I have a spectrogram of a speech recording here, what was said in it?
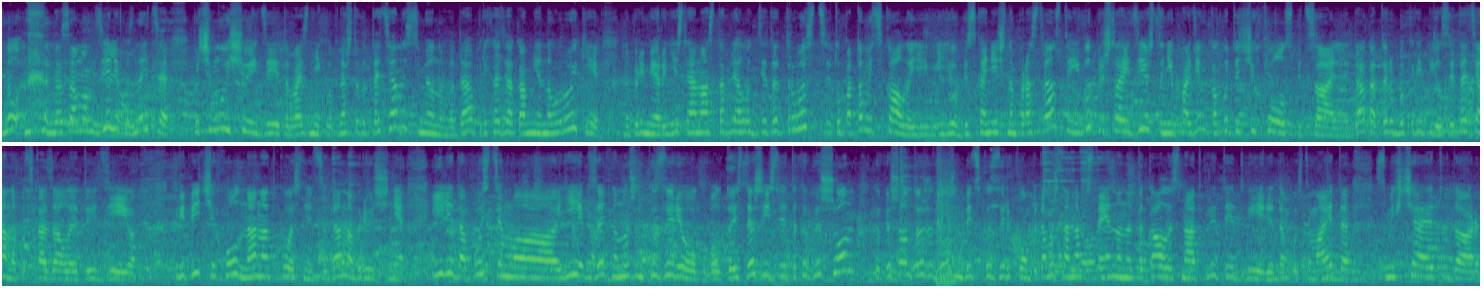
Ну, на самом деле, вы знаете, почему еще идея эта возникла? Потому что вот Татьяна Семенова, да, приходя ко мне на уроки, например, если она оставляла где-то трость, то потом искала ее в бесконечном пространстве, и вот пришла идея, что необходим какой-то чехол специальный, да, который бы крепился. И Татьяна подсказала эту идею. Крепить чехол на надкоснице, да, на брючине. Или, допустим, э, ей обязательно нужен козырек был. То есть даже если это капюшон, капюшон тоже должен быть с козырьком, потому что она постоянно натыкалась на открытые двери, допустим, а это смягчает удар.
